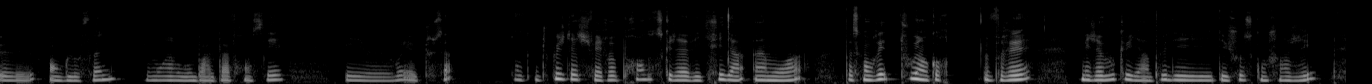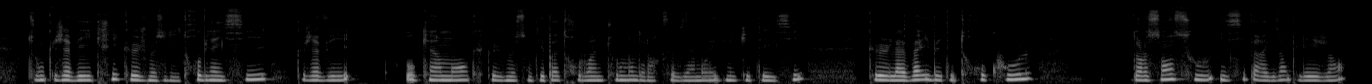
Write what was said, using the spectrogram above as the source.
euh, anglophone, du moins où on parle pas français. Et ouais, tout ça. Donc, du coup, je vais reprendre ce que j'avais écrit il y a un mois parce qu'en vrai, tout est encore vrai, mais j'avoue qu'il y a un peu des, choses qui ont changé. Donc j'avais écrit que je me sentais trop bien ici, que j'avais aucun manque, que je me sentais pas trop loin de tout le monde alors que ça faisait un mois et demi que j'étais ici, que la vibe était trop cool, dans le sens où ici par exemple les gens,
